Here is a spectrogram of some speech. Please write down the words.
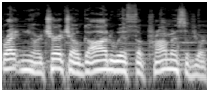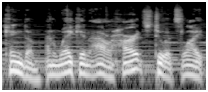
Brighten your church, O God, with the promise of your kingdom, and waken our hearts to its light.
